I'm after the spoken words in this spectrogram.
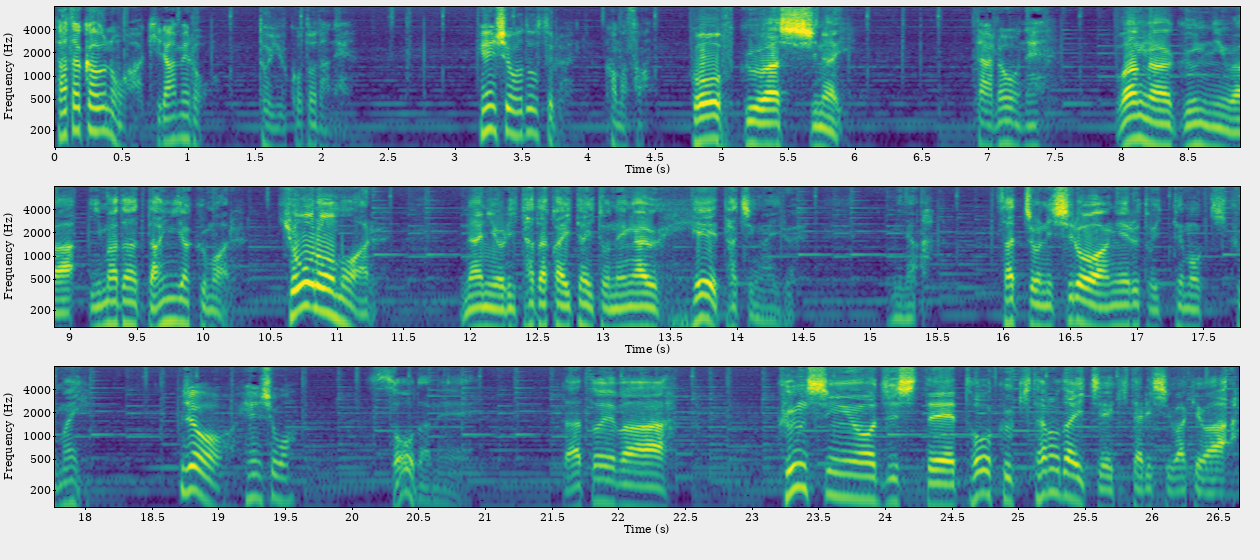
戦うのは諦めろ。ということだね。編集はどうする？カマさん。降伏はしない。だろうね。我が軍には未だ弾薬もある。兵糧もある。何より戦いたいと願う兵たちがいる。皆薩長に城を挙げると言っても聞くまい。じゃあ編集は？そうだね。例えば君臣を辞して遠く北の大地へ来たりしわけは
